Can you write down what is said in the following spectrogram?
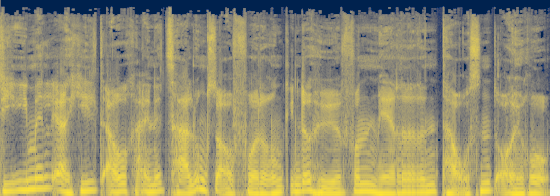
Die E-Mail erhielt auch eine Zahlungsaufforderung in der Höhe von mehreren tausend Euro.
